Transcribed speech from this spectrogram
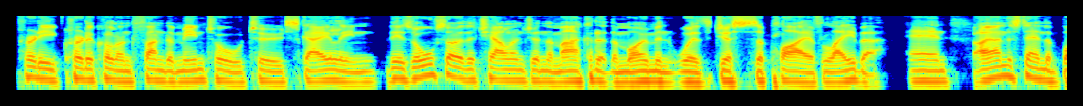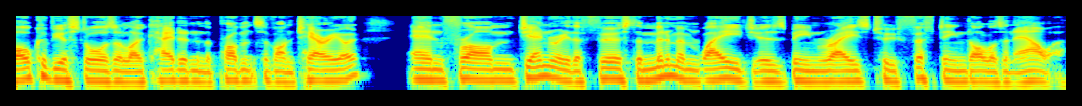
pretty critical and fundamental to scaling. There's also the challenge in the market at the moment with just supply of labor. And I understand the bulk of your stores are located in the province of Ontario. And from January the 1st, the minimum wage is being raised to $15 an hour.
